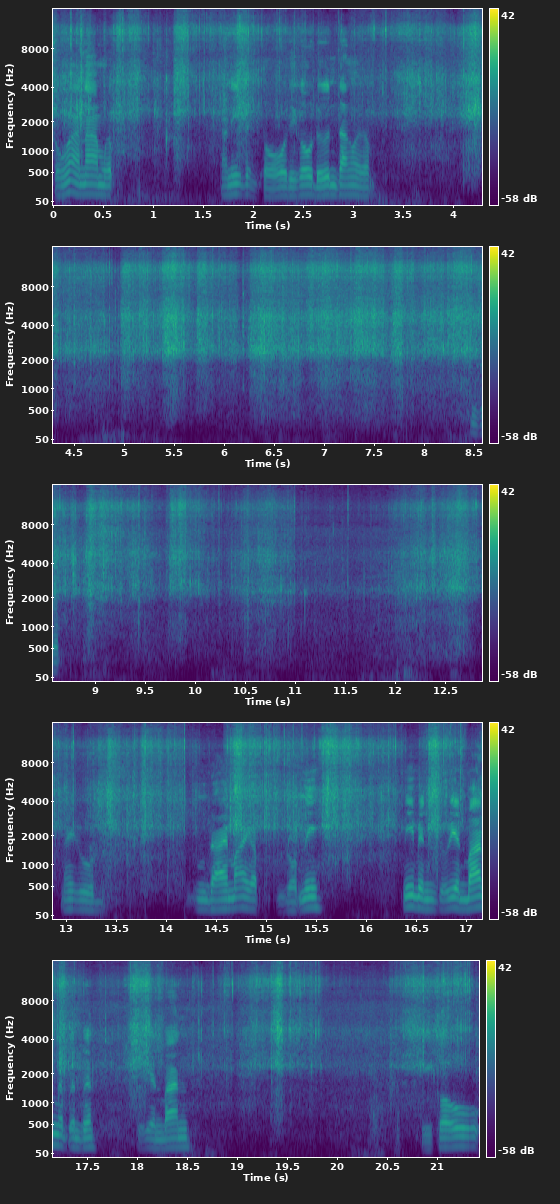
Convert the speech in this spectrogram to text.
ตรงหน้าน้ำครับอันนี้เป็นโตที่เขาเดินตั้งเลยครับนี่ครับไม่รู้ได้ไหมครับรถนี้ นี่เป็นทุเรียนบ้านครับเพื่อนๆทุเรียนบ้าน thì cô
